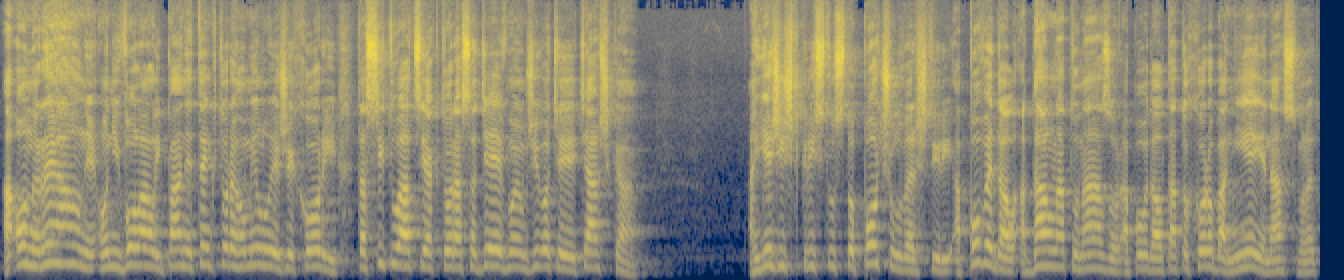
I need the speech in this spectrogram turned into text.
A on reálne, oni volali, páne, ten, ktorého miluješ, je chorý. Tá situácia, ktorá sa deje v mojom živote, je ťažká. A Ježiš Kristus to počul, verš 4, a povedal a dal na to názor a povedal, táto choroba nie je na smrť,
